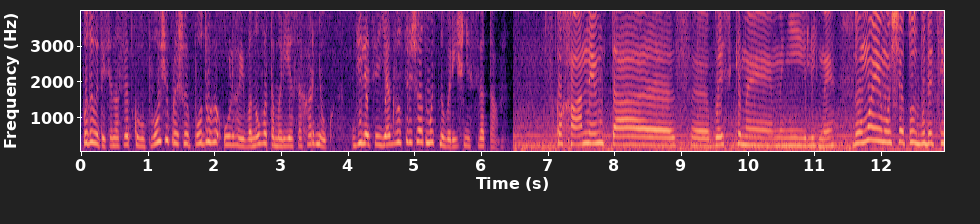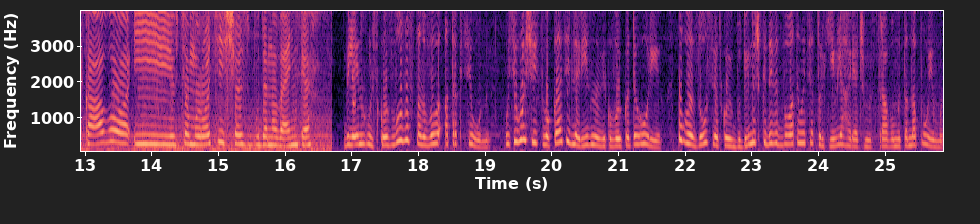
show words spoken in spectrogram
Подивитися на святкову площу прийшли подруги Ольга Іванова та Марія Сахарнюк. Діляться, як зустрічатимуть новорічні свята. З коханим та з близькими мені людьми. Думаємо, що тут буде цікаво і в цьому році щось буде новеньке. Біля інгульського звозу встановили атракціони. Усього шість локацій для різної вікової категорії. Поблизу святкові будиночки, де відбуватиметься торгівля гарячими стравами та напоями.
